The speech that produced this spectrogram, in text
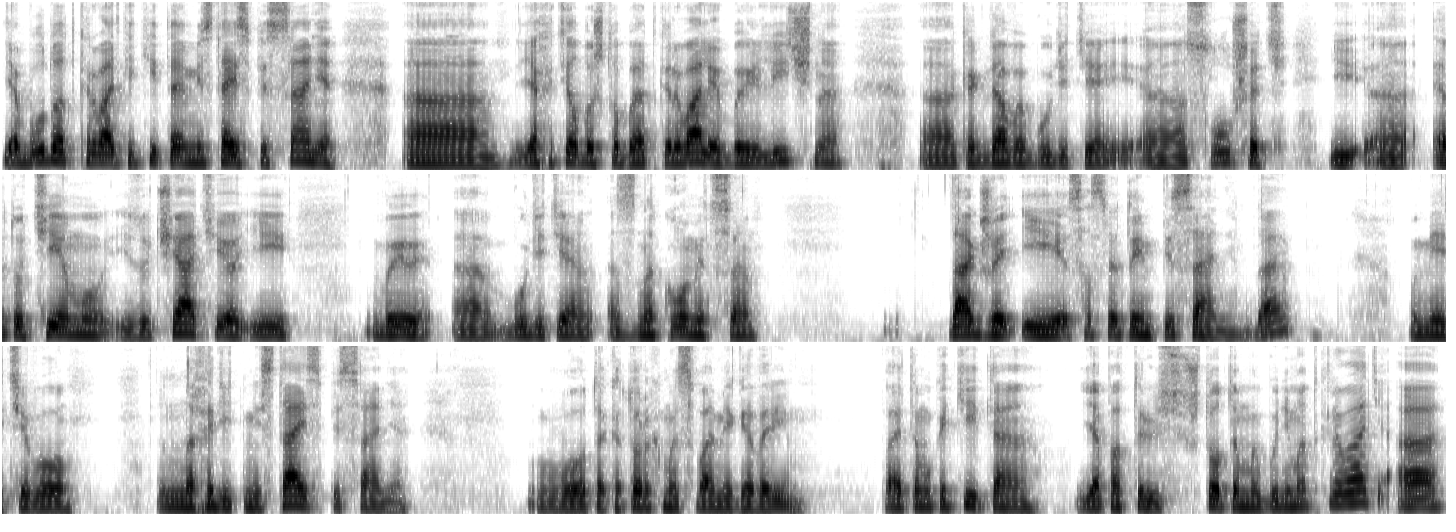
я буду открывать какие-то места из Писания. Э, я хотел бы, чтобы открывали вы лично, э, когда вы будете э, слушать и эту тему, изучать ее, и вы будете знакомиться также и со Святым Писанием, да, уметь его находить места из Писания, вот, о которых мы с вами говорим. Поэтому какие-то, я повторюсь, что-то мы будем открывать, а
